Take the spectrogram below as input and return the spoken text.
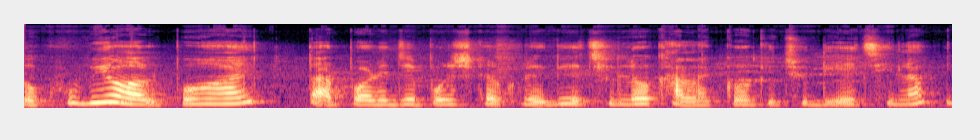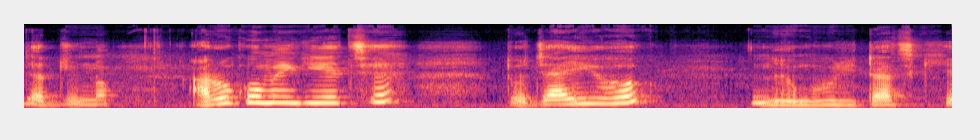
তো খুবই অল্প হয়। তারপরে যে পরিষ্কার করে দিয়েছিল খালাকেও কিছু দিয়েছিলাম, যার জন্য আরও কমে গিয়েছে। তো যাই হোক ভুঁড়িটা আজকে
